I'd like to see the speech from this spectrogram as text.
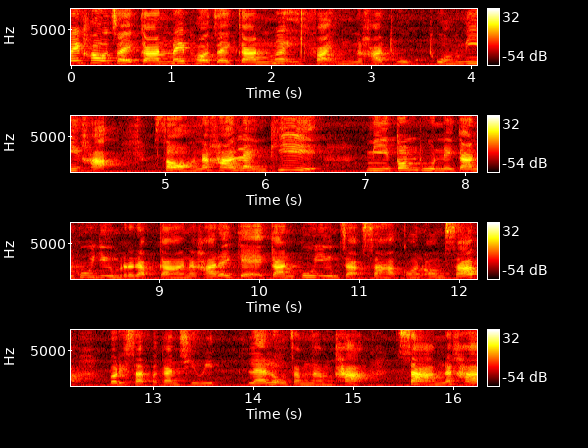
ม่เข้าใจกันไม่พอใจกันเมื่ออีกฝ่ายหนึ่งนะคะ ถูกทวงหนี้ค่ะ 2. นะคะแหล่งที่มีต้นทุนในการกู้ยืมระดับกลางนะคะ ได้แก่การกู้ยืมจากสหกรณ์ออมทรัพย์ บริษัทประกันชีวิต และลงจำนำค่ะ 3. นะคะ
